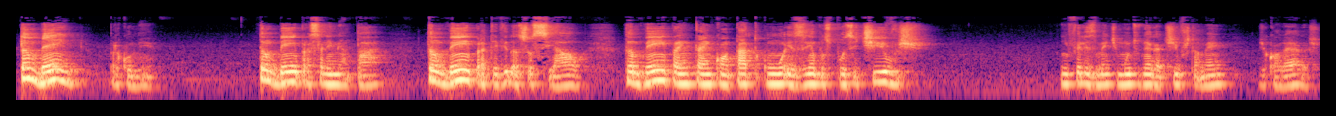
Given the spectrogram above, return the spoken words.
também para comer. Também para se alimentar. Também para ter vida social. Também para entrar em contato com exemplos positivos. Infelizmente, muitos negativos também de colegas.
